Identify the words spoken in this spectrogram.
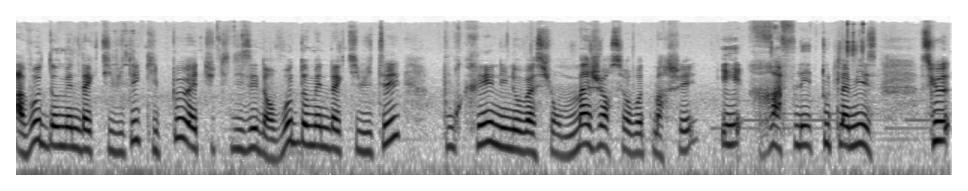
à votre domaine d'activité, qui peut être utilisé dans votre domaine d'activité pour créer une innovation majeure sur votre marché et rafler toute la mise. Parce que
